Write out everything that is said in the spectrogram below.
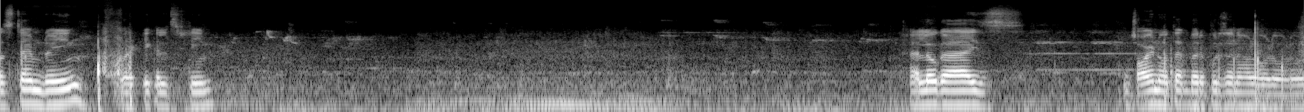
First time doing vertical stream. Hello guys join होतात भरपूर जण हळूहळू. हळू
